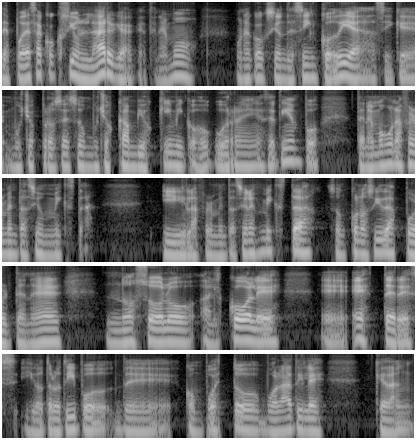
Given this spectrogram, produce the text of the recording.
después de esa cocción larga, que tenemos una cocción de cinco días, así que muchos procesos, muchos cambios químicos ocurren en ese tiempo, tenemos una fermentación mixta. Y las fermentaciones mixtas son conocidas por tener no solo alcoholes, eh, ésteres y otro tipo de compuestos volátiles que dan,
